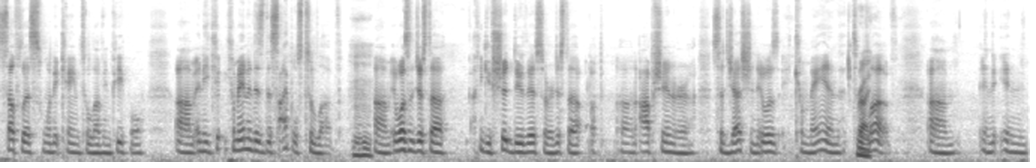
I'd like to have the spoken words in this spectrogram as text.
selfless when it came to loving people, um, and he c- commanded his disciples to love. Mhm. Um, it wasn't just a I think you should do this or just a, a an option or a suggestion. It was a command to Right. love, um, and in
